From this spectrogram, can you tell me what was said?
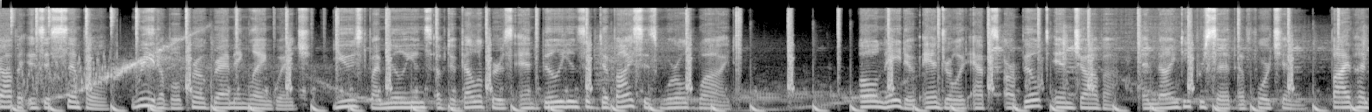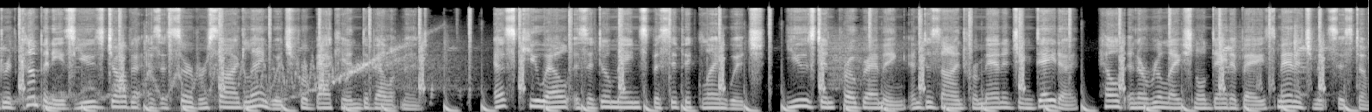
Java is a simple, readable programming language, used by millions of developers and billions of devices worldwide. All native Android apps are built in Java, and 90% of Fortune 500 companies use Java as a server-side language for back-end development. SQL is a domain-specific language, used in programming and designed for managing data, held in a relational database management system,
